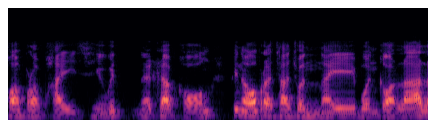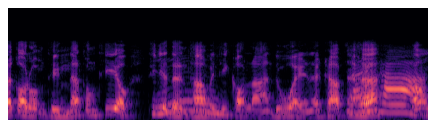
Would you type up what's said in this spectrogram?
ความปลอดภัยชีวิตนะครับของพี่น้องประชาชนในบนเกาะล้าน แล้วก็รวมถึงนักท่องเที่ยวที่จะเดินทางไปที่เกาะล้านด้วยนะครับนะฮะใช่ค่ะต้อง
